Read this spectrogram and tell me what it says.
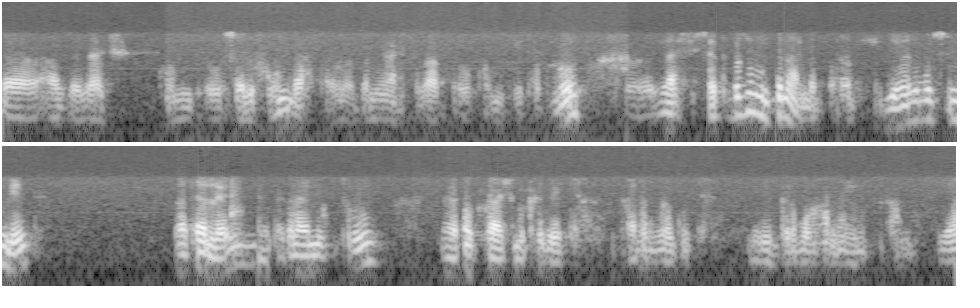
በአዘጋጅ ኮሚቴው ሰልፉን በሚያስተባብረው ኮሚቴ ተብሎ ያ ሲሰጥ ብዙም እንትን አልነበረም። የህዝቡ ስሜት በተለይ ጠቅላይ ሚኒስትሩ ለተወካዮች ምክር ቤት ካደረጉት ንግግር በኋላ የመጣ ነው። ያ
